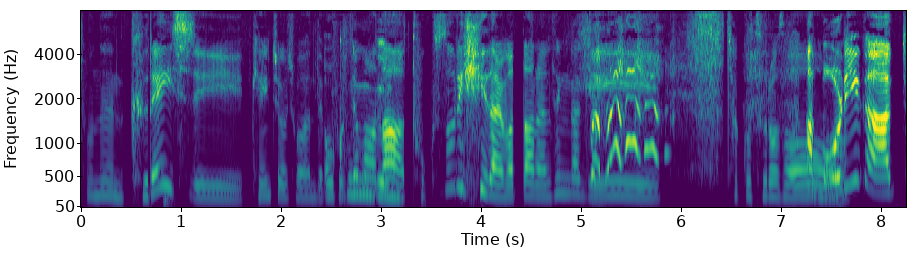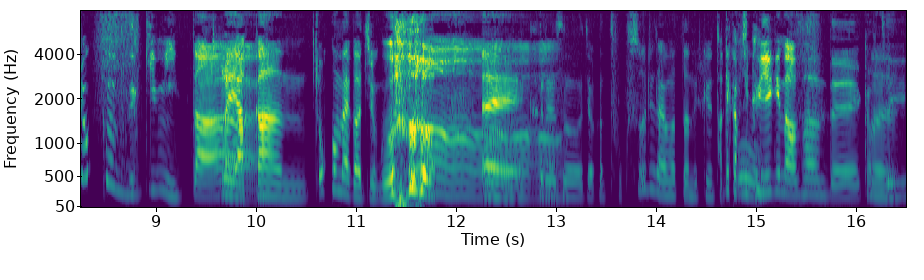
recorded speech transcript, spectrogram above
저는 그레이 씨 개인적으로 좋아하는데 어, 볼 궁금. 때마다 독수리 닮았다라는 생각이 자꾸 들어서 아 머리가 조금 느낌이 있다. 그래, 약간 조그매가지고 어, 어, 어, 네 어, 어. 그래서 약간 독수리 닮았다는 느낌이 아, 들고 근데 갑자기 그 얘기 나와서 하는데 갑자기 네.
